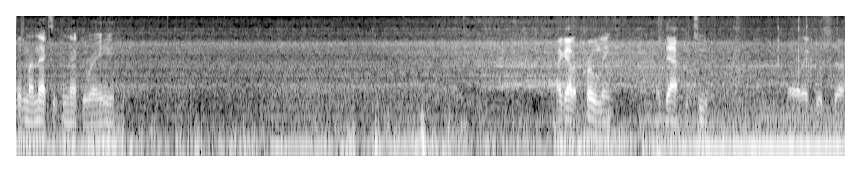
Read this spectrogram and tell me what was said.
That's my Nexiq connector right here. I got a ProLink adapter too. All that good stuff.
